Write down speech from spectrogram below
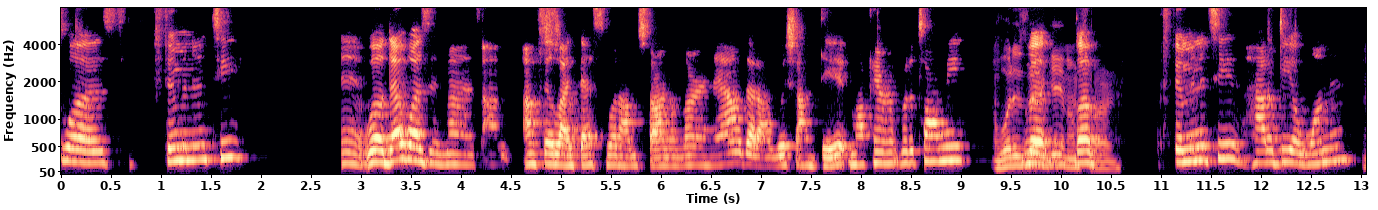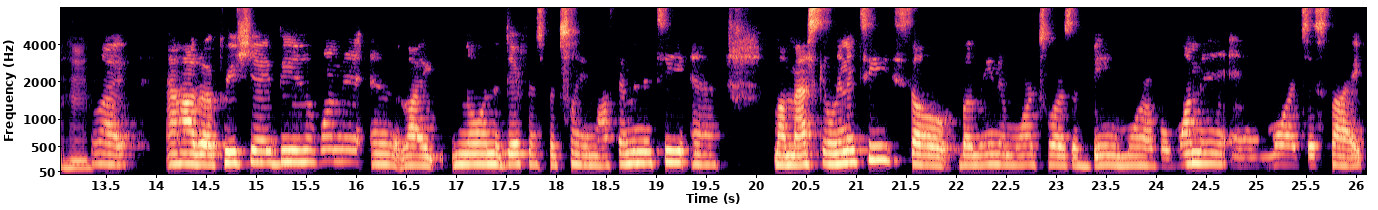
was femininity. And well, that wasn't mine. I, I feel like that's what I'm starting to learn now that I wish I did. My parent would have taught me. what is that again? I'm sorry. Femininity, how to be a woman. Mm-hmm. Like and how to appreciate being a woman and like knowing the difference between my femininity and my masculinity. So, but leaning more towards of being more of a woman and more just like,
